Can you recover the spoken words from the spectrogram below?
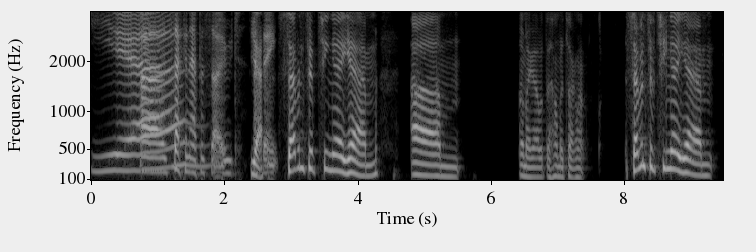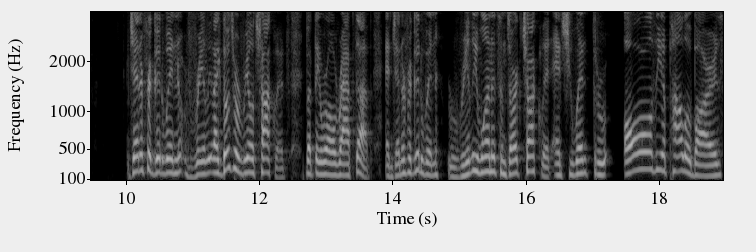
Yeah. Uh, second episode. I Yeah, think. seven fifteen a.m. Um, oh my god, what the hell am I talking about? Seven fifteen a.m. Ginnifer Goodwin really like those were real chocolates, but they were all wrapped up. And Ginnifer Goodwin really wanted some dark chocolate, and she went through all the Apollo bars,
